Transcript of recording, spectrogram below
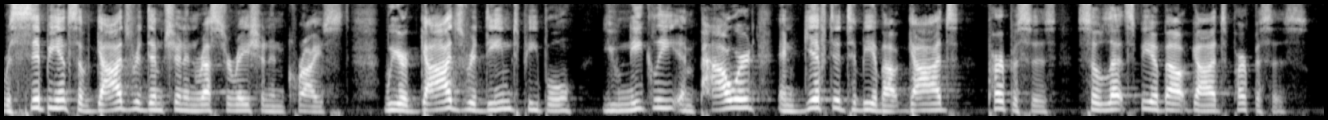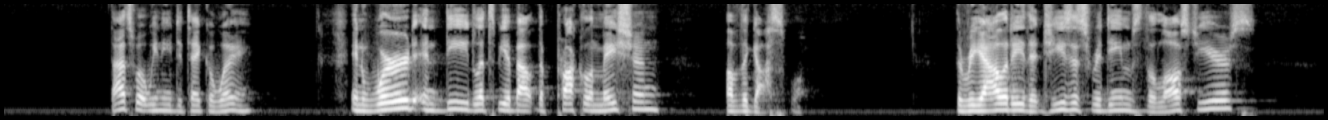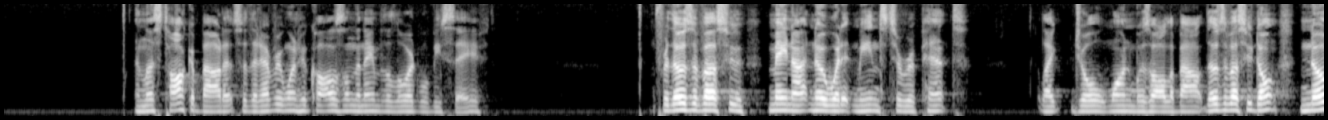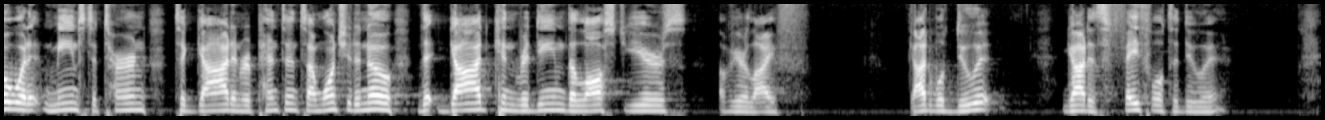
recipients of God's redemption and restoration in Christ. We are God's redeemed people, uniquely empowered and gifted to be about God's purposes. So let's be about God's purposes. That's what we need to take away. In word and deed, let's be about the proclamation of the gospel. The reality that Jesus redeems the lost years. And let's talk about it so that everyone who calls on the name of the Lord will be saved. For those of us who may not know what it means to repent, like Joel 1 was all about. Those of us who don't know what it means to turn to God in repentance, I want you to know that God can redeem the lost years of your life. God will do it. God is faithful to do it.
